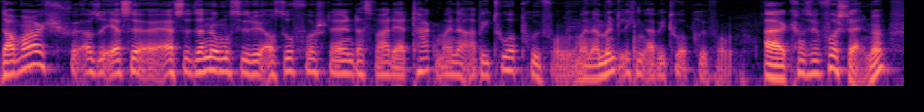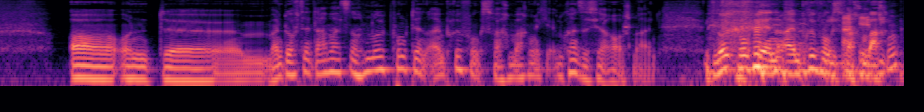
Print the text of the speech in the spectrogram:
Da war ich, also erste, erste Sendung musst du dir auch so vorstellen, das war der Tag meiner Abiturprüfung, meiner mündlichen Abiturprüfung. Äh, kannst du dir vorstellen, ne? Uh, und äh, man durfte damals noch null Punkte in einem Prüfungsfach machen. Ich, du kannst es ja rausschneiden. Null Punkte in einem Prüfungsfach machen.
